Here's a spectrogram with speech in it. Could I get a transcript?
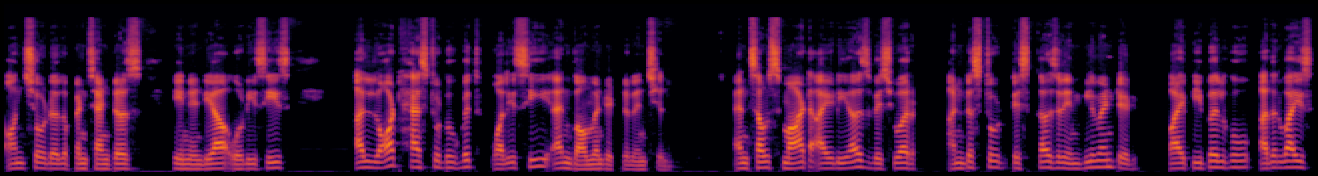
onshore development centers in India, ODCs, a lot has to do with policy and government intervention and some smart ideas which were understood, discussed, and implemented by people who otherwise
